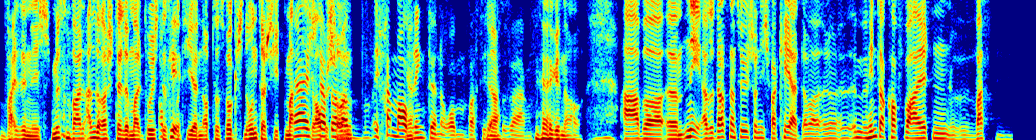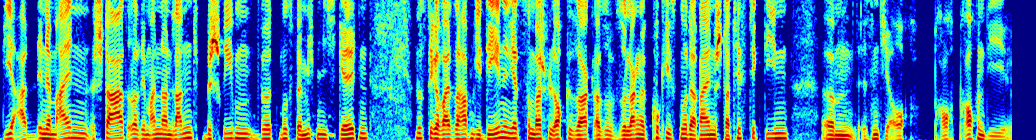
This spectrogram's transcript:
weiß ich nicht. Müssen wir an anderer Stelle mal durchdiskutieren, okay. ob das wirklich einen Unterschied macht. Ja, ich, ich glaube schon. Mal, ich frage mal auf ja. LinkedIn rum, was die ja. dazu sagen. Ja, genau. Aber ähm, nee, also das ist natürlich schon nicht verkehrt. Aber äh, im Hinterkopf behalten, was die in dem einen Staat oder dem anderen Land beschrieben wird, muss für mich nicht gelten. Lustigerweise haben die Dänen jetzt zum Beispiel auch gesagt, also solange Cookies nur der reinen Statistik dienen, ähm, sind die auch brauch, brauchen die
